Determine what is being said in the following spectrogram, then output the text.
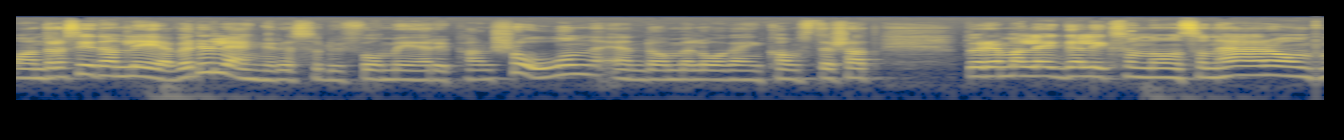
Å andra sidan lever du längre så du får mer i pension än de med låga inkomster. Så att börjar man lägga liksom någon sån här om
